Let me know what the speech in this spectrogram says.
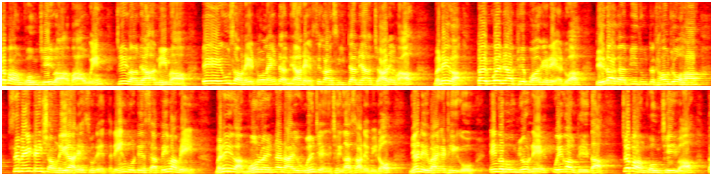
ကြက်ပောင်ကုန်းကျေးရွာအပါအဝင်ကျေးရွာများအနီးမှာအေအေဥဆောင်တဲ့တော်လိုင်းတပ်များနဲ့စစ်ကောင်စီတပ်များကြားထဲမှာမနေ့ကတိုက်ပွဲများဖြစ်ပွားခဲ့တဲ့အတွက်ဒေသခံပြည်သူတထောင်ကျော်ဟာစစ်ဘေးတိမ်းရှောင်နေရတယ်ဆိုတဲ့သတင်းကိုတင်ဆက်ပေးပါမယ်မနေ့ကမွန်လွယ်2နာရီဝန်းကျင်အချိန်ကစတင်ပြီးတော့ညနေပိုင်းအထိကိုအင်္ဂပူမြို့နယ်ကွင်းကောက်ဒေသကြက်ပောင်ကုန်းကျေးရွာတ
